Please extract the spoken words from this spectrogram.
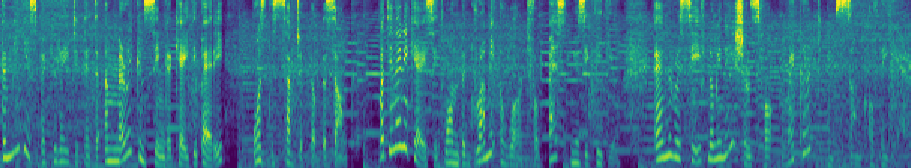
The media speculated that the American singer Katy Perry was the subject of the song, but in any case, it won the Grammy Award for Best Music Video and received nominations for Record and Song of the Year.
